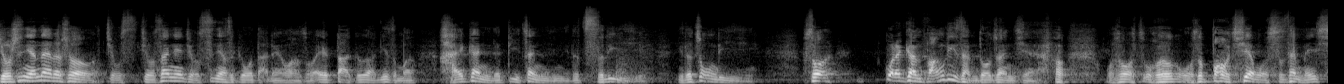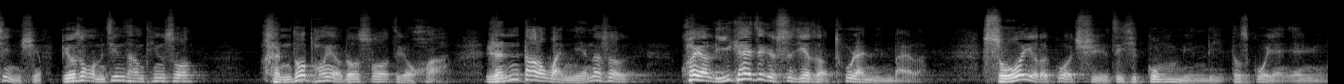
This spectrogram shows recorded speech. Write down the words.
九十年代的时候，九四九三年、九四年是给我打电话说：“哎，大哥，你怎么还干你的地震仪、你的磁力仪、你的重力仪？说过来干房地产多赚钱。”我说：“我说我说抱歉，我实在没兴趣。”比如说，我们经常听说，很多朋友都说这个话：人到了晚年的时候，快要离开这个世界的时候，突然明白了，所有的过去这些功名利都是过眼烟云。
